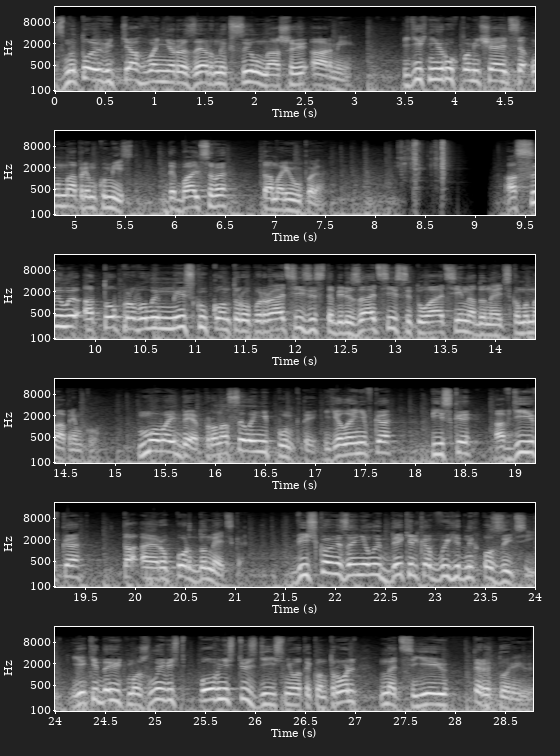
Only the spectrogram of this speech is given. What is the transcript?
з метою відтягування резервних сил нашої армії. Їхній рух помічається у напрямку міст Дебальцеве та Маріуполя. А сили АТО провели низку контроперацій зі стабілізації ситуації на Донецькому напрямку. Мова йде про населені пункти Єленівка, Піски, Авдіївка та аеропорт Донецька. Військові зайняли декілька вигідних позицій, які дають можливість повністю здійснювати контроль над цією територією.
